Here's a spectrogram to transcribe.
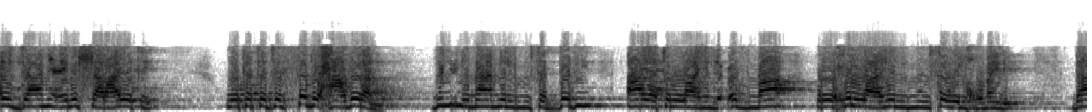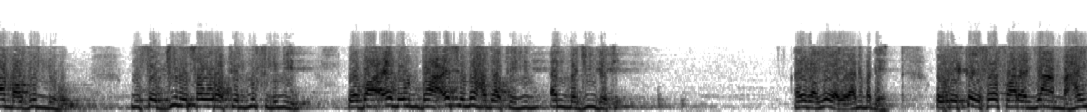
aljaamici lilsharaa'iطi watatajasadu xaadiran bilimaami almusadadi aayat اllahi alcudmaa ruuxu llaahi almuusawi alkhumayni daama diluhu mufajiru hawrati اlmuslimiin wabaacisu nahdatihim almajiidati ayagaa iyagaa yidhani ma dhihin oo wareegto ay soo saareen yaan nahay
